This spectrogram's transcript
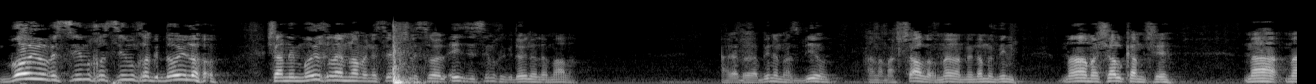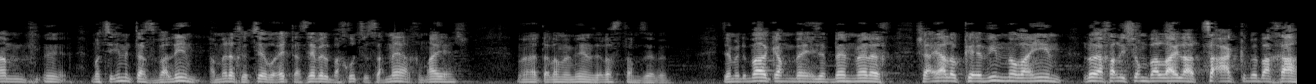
בויו ושמחו שמחה גדולו, שאני מויך להם למנסים של ישראל, איזה שמחה גדולו למעלה. הרי רבינו מסביר על המשל, הוא אומר, אני לא מבין, מה המשל כאן ש... מה, מה, מוציאים את הזבלים, המלך יוצא, רואה את הזבל בחוץ, הוא שמח, מה יש? מה, אתה לא מבין, זה לא סתם זבל. זה מדובר כאן באיזה בן מלך שהיה לו כאבים נוראים, לא יכל לישון בלילה, צעק ובכה,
